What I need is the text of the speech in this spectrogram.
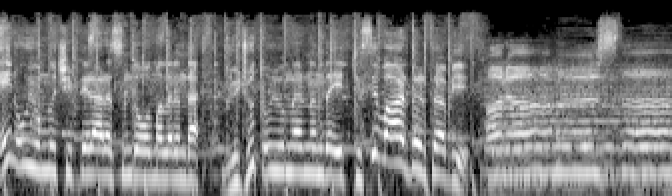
en uyumlu çiftleri arasında olmalarında vücut uyumlarının da etkisi vardır tabii. Aramızda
